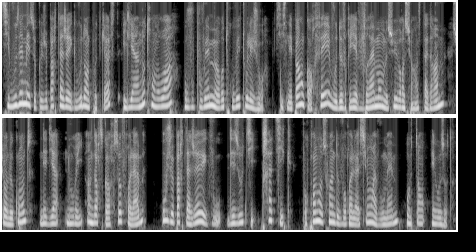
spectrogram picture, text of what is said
Si vous aimez ce que je partage avec vous dans le podcast, il y a un autre endroit où vous pouvez me retrouver tous les jours. Si ce n'est pas encore fait, vous devriez vraiment me suivre sur Instagram, sur le compte Nedia Nouri underscore Sophrolab, où je partage avec vous des outils pratiques pour prendre soin de vos relations à vous-même, autant et aux autres.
